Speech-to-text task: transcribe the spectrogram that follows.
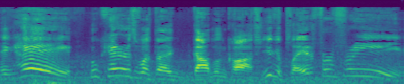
Like, hey, who cares what the Goblin costs? You can play it for free.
